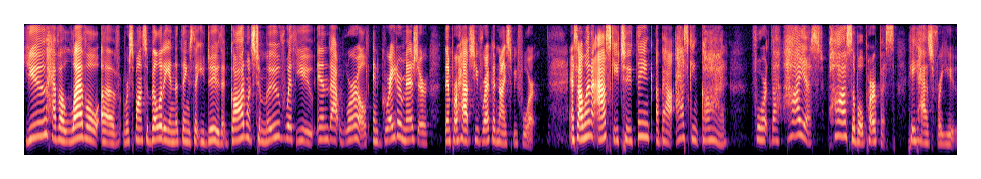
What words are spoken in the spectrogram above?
You have a level of responsibility in the things that you do that God wants to move with you in that world in greater measure than perhaps you've recognized before. And so I want to ask you to think about asking God for the highest possible purpose He has for you.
